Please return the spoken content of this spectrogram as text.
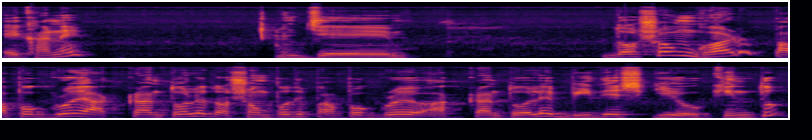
এখানে যে দশম ঘর পাপগ্রহে আক্রান্ত হলে দশমপতি পাপগ্রহে আক্রান্ত হলে বিদেশ গিয়েও কিন্তু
